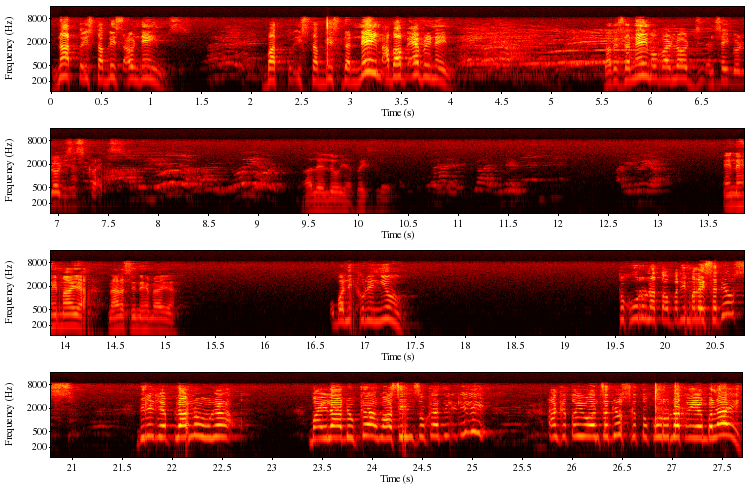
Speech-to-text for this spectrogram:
Not to establish our names. But to establish the name above every name. That is the name of our Lord and Savior, Lord Jesus Christ. Hallelujah. Praise the Lord. And Nehemiah, nana si Nehemiah. Ubanin ko ninyo. Tukuro na to ang panimalay sa Diyos. Dili niya plano nga. Mailado ka, masinso ka, dili, dili. Ang katuyuan sa Diyos, katukuro na to yung balay.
